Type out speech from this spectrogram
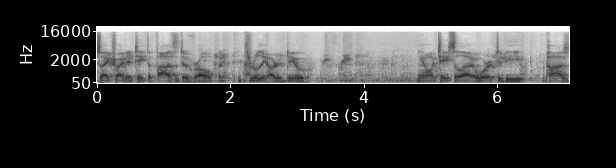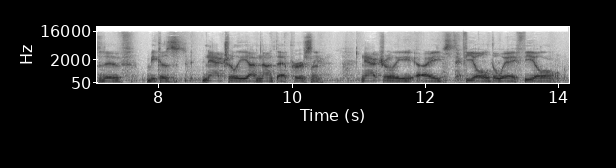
So I try to take the positive route, but it's really hard to do. You know, it takes a lot of work to be positive because naturally I'm not that person. Naturally, I feel the way I feel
